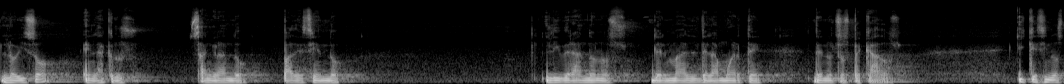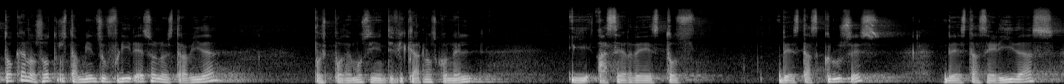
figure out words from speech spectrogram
lo hizo en la cruz, sangrando, padeciendo, librándonos del mal, de la muerte, de nuestros pecados. Y que si nos toca a nosotros también sufrir eso en nuestra vida, pues podemos identificarnos con Él y hacer de estos, de estas cruces, de estas heridas,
